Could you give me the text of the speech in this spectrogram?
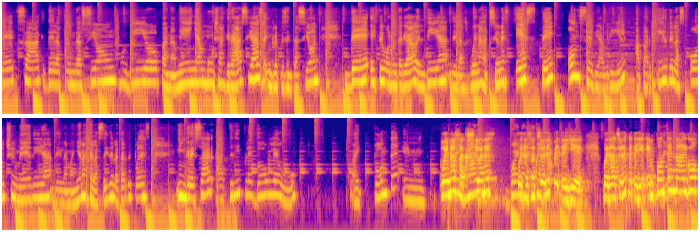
Betzak de la Fundación Judío Panameña, muchas gracias en representación de este voluntariado del Día de las Buenas Acciones este 11 de abril a partir de las 8 y media de la mañana hasta las 6 de la tarde puedes ingresar a www ponte en buenas acciones buenas, acciones. PTY buenas acciones PTY en ponte en algo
